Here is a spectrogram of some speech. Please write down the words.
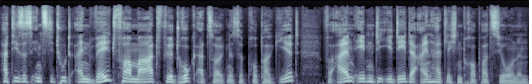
hat dieses Institut ein Weltformat für Druckerzeugnisse propagiert, vor allem eben die Idee der einheitlichen Proportionen.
